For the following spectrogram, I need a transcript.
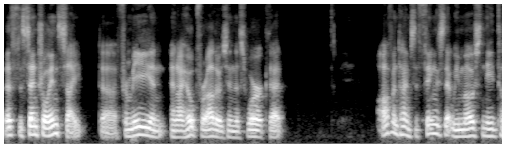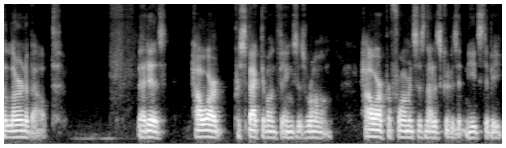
that's the central insight uh, for me, and and I hope for others in this work that oftentimes the things that we most need to learn about that is how our perspective on things is wrong how our performance is not as good as it needs to be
